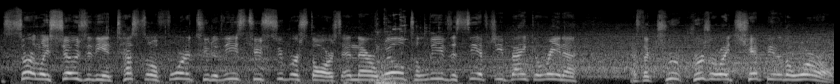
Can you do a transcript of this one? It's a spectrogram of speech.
It certainly shows you the intestinal fortitude of these two superstars and their will to leave the CFG Bank Arena as the true Cruiserweight Champion of the world.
